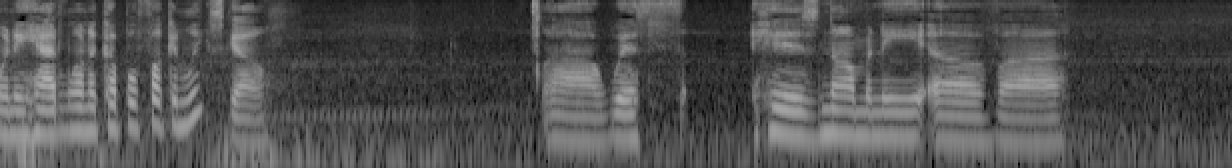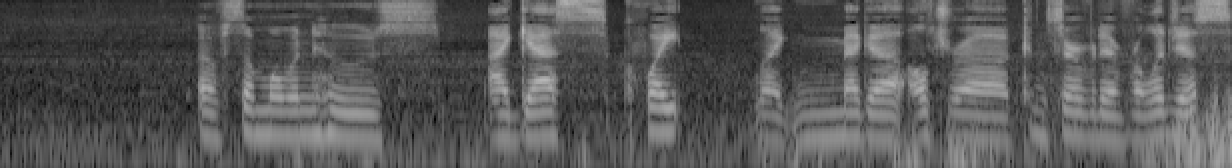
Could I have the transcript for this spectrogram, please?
when he had one a couple fucking weeks ago uh, with his nominee of uh, of some woman who's I guess quite like mega ultra conservative religious.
